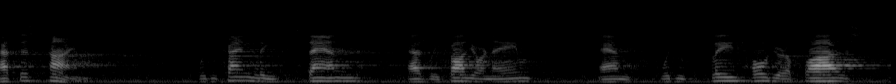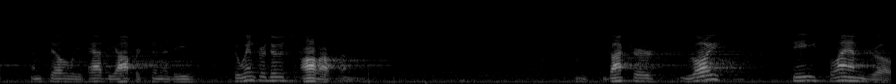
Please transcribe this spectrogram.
at this time. Would you kindly stand as we call your name, and would you please hold your applause until we've had the opportunity to introduce all of them. Dr. Royce P. Flandro,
